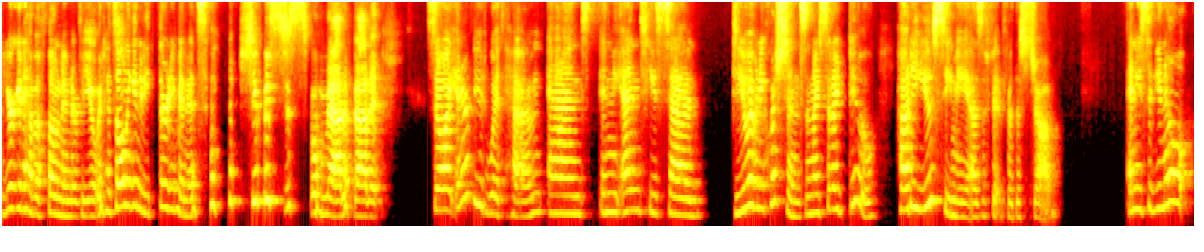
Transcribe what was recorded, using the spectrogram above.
You're going to have a phone interview and it's only going to be 30 minutes. she was just so mad about it. So I interviewed with him. And in the end, he said, Do you have any questions? And I said, I do. How do you see me as a fit for this job? And he said, You know,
